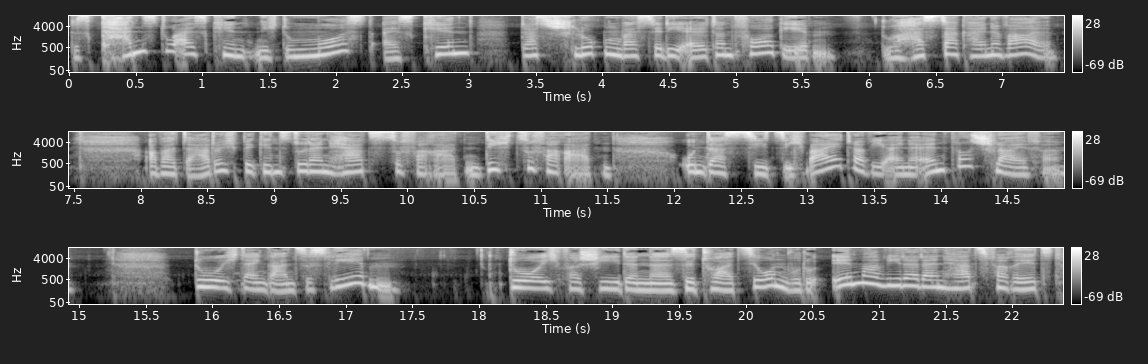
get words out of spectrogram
Das kannst du als Kind nicht. Du musst als Kind das schlucken, was dir die Eltern vorgeben. Du hast da keine Wahl. Aber dadurch beginnst du dein Herz zu verraten, dich zu verraten. Und das zieht sich weiter wie eine Endlosschleife. Durch dein ganzes Leben. Durch verschiedene Situationen, wo du immer wieder dein Herz verrätst,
